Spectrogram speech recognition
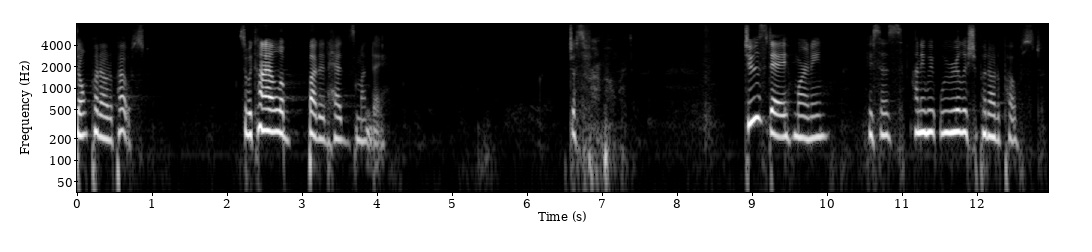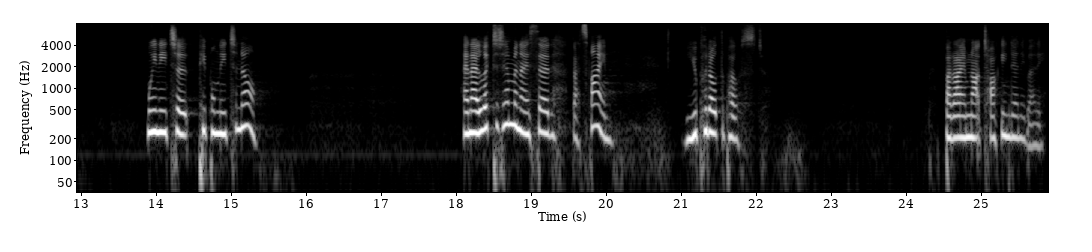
Don't put out a post. So we kind of butted heads Monday just for a moment. Tuesday morning, he says, Honey, we, we really should put out a post. We need to, people need to know. And I looked at him and I said, That's fine. You put out the post. But I am not talking to anybody.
